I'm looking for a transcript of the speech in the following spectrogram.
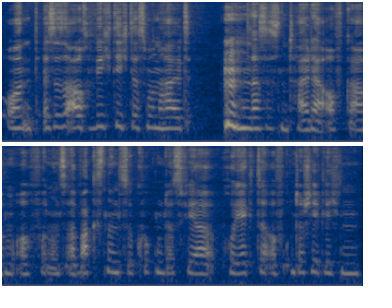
Und es ist auch wichtig, dass man halt, das ist ein Teil der Aufgaben auch von uns Erwachsenen, zu gucken, dass wir Projekte auf unterschiedlichen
